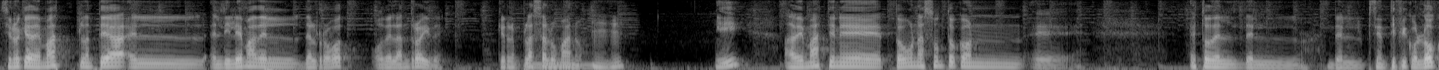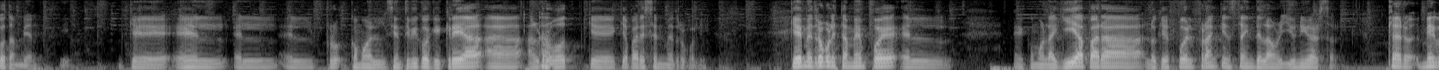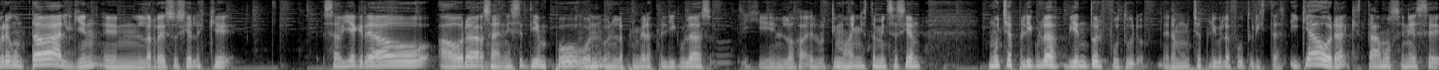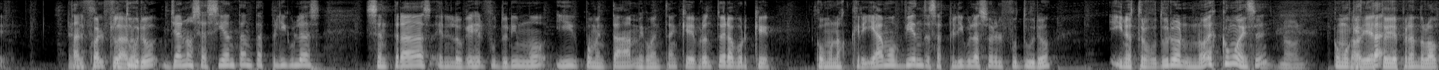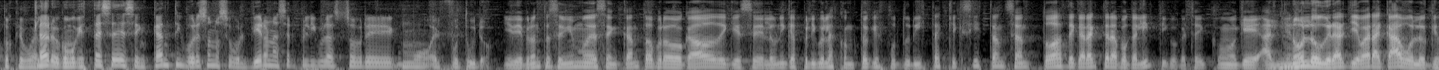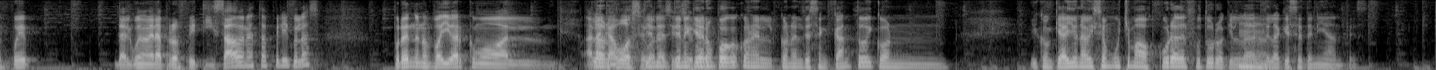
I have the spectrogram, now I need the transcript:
Sino que además plantea el, el dilema del, del robot o del androide, que reemplaza al humano. Ujú. Y además tiene todo un asunto con esto del, del- del científico loco también. Que es el, el- como el científico que crea a- al Ah. robot que, que aparece en Metrópolis. Que Metrópolis también fue el, eh, como la guía para lo que fue el Frankenstein de la Universal. Claro, me preguntaba alguien en las redes sociales que se había creado ahora, o sea, en ese tiempo o, en, Ujú. o en las primeras películas y en los, en los últimos años también se hacían muchas películas viendo el futuro, eran muchas películas futuristas. Y que ahora que estábamos en ese tal cual claro. futuro, ya no se hacían tantas películas centradas en lo que es el futurismo y comentaban, me comentaban que de pronto era porque como nos creíamos viendo esas películas sobre el futuro y nuestro futuro no es como ese, No, como que todavía está- estoy esperando los autos que vuelan. Claro, como que está ese desencanto y por eso no se volvieron a hacer películas sobre como el futuro. Y de pronto ese mismo desencanto ha provocado de que se, las únicas películas con toques futuristas que existan sean todas de carácter apocalíptico, ¿cachai? Como que al no lograr llevar a cabo lo que fue de alguna manera profetizado en estas películas, por ende nos va a llevar como al, al Claro, acabose. Tiene, tiene que ver un poco con el, con el desencanto y con, y con que hay una visión mucho más oscura del futuro que la, Mm. de la que se tenía antes.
